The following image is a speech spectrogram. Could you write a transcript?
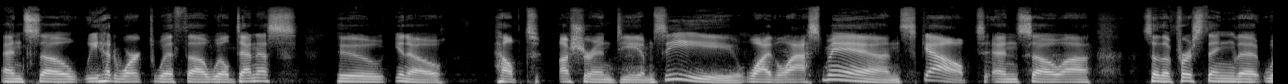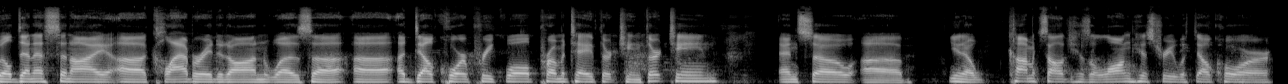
and so we had worked with uh, Will Dennis, who you know helped usher in DMZ, Y the Last Man, Scalped, and so. Uh, so the first thing that Will Dennis and I uh, collaborated on was uh, uh, a prequel, Prométhée thirteen thirteen, and so uh, you know, Comixology has a long history with Delcourt,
